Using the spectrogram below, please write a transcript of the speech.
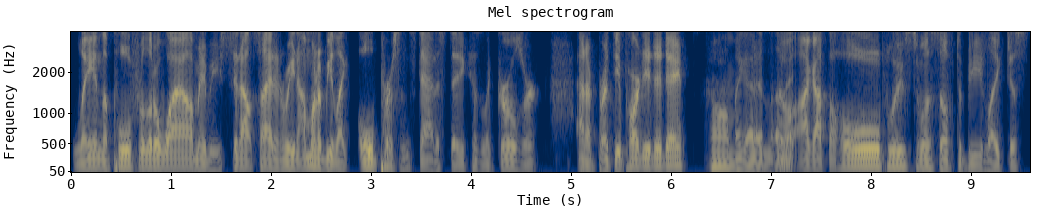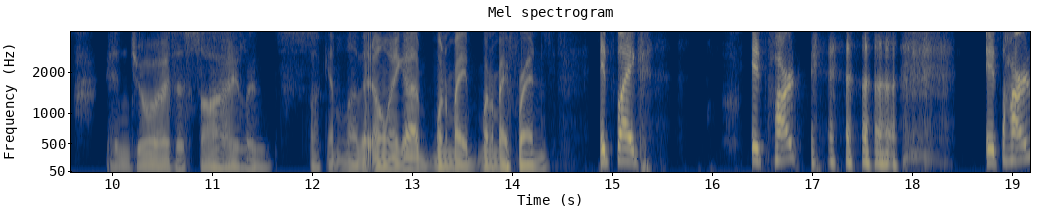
lay in the pool for a little while, maybe sit outside and read. I'm gonna be like old person status day because the girls are at a birthday party today. Oh my god, I love So it. I got the whole place to myself to be like just enjoy the silence. Fucking love it. Oh my god, one of my one of my friends. It's like, it's hard. it's hard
